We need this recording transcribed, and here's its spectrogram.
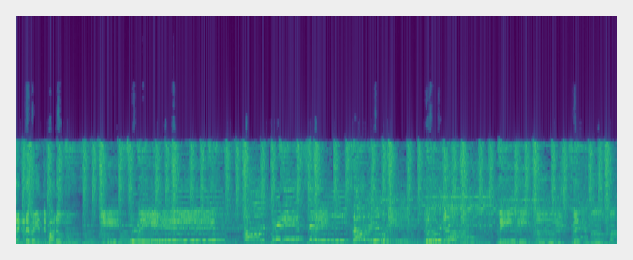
கரங்களை வைத்து பாடுவோம் இயேசுவே ஆத்மநேசரே சாரதி லோகமும் லீலிக்குள் பிரபமா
